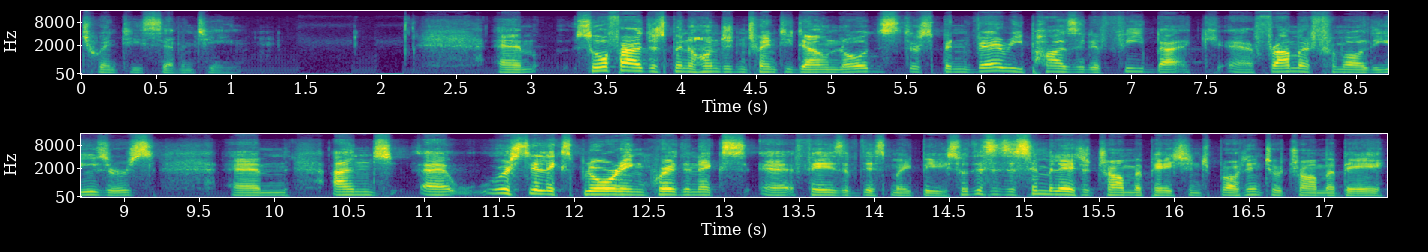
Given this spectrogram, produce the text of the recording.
2017. Um, so far there's been 120 downloads. There's been very positive feedback uh, from it from all the users. Um, and uh, we're still exploring where the next uh, phase of this might be. So this is a simulated trauma patient brought into a trauma bay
